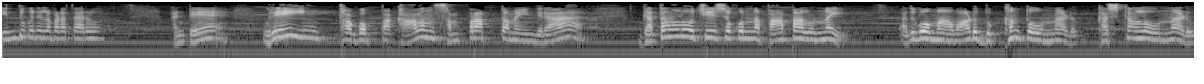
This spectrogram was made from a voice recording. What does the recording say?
ఎందుకు నిలబడతారు? అంటే ఒరే ఇంత గొప్ప కాలం సంప్రాప్తమైందిరా. గతంలో చేసుకున్న పాపాలున్నాయి. అదిగో మా వాడు దుఃఖంతో ఉన్నాడు కష్టంలో ఉన్నాడు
